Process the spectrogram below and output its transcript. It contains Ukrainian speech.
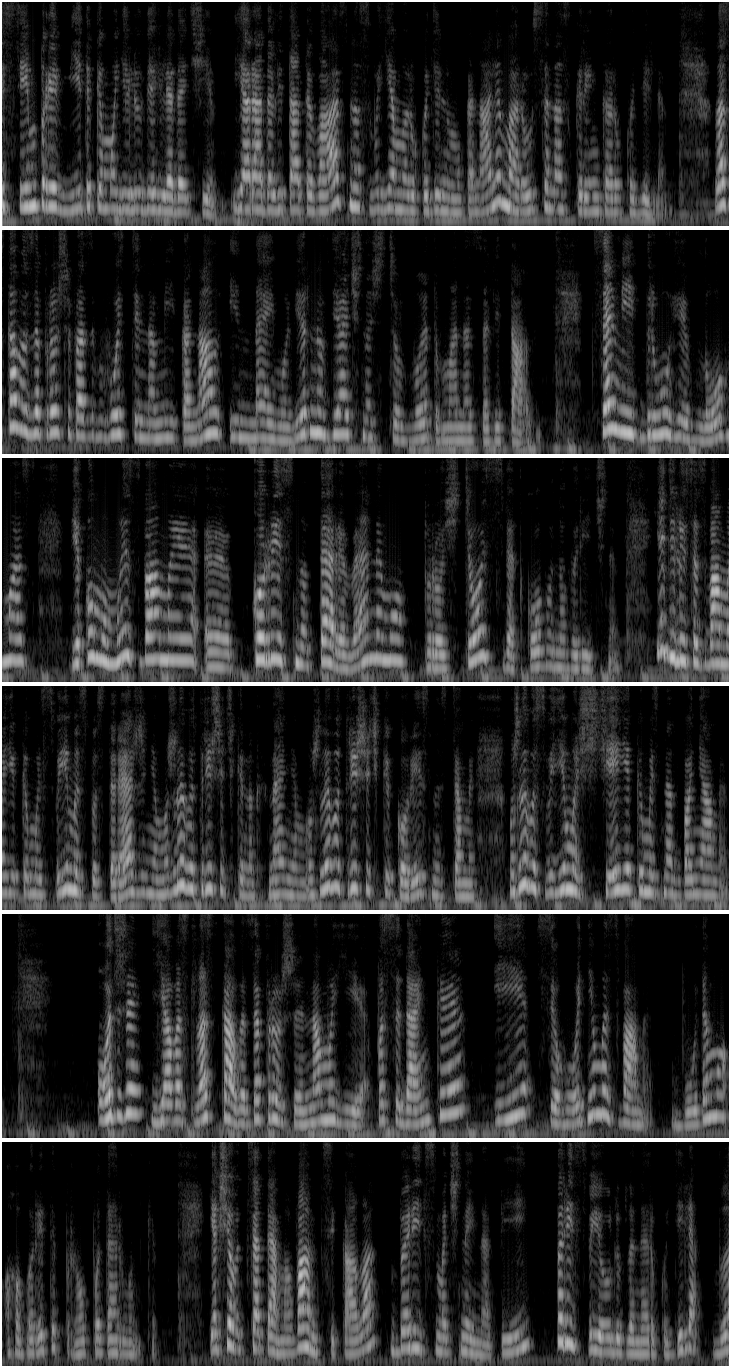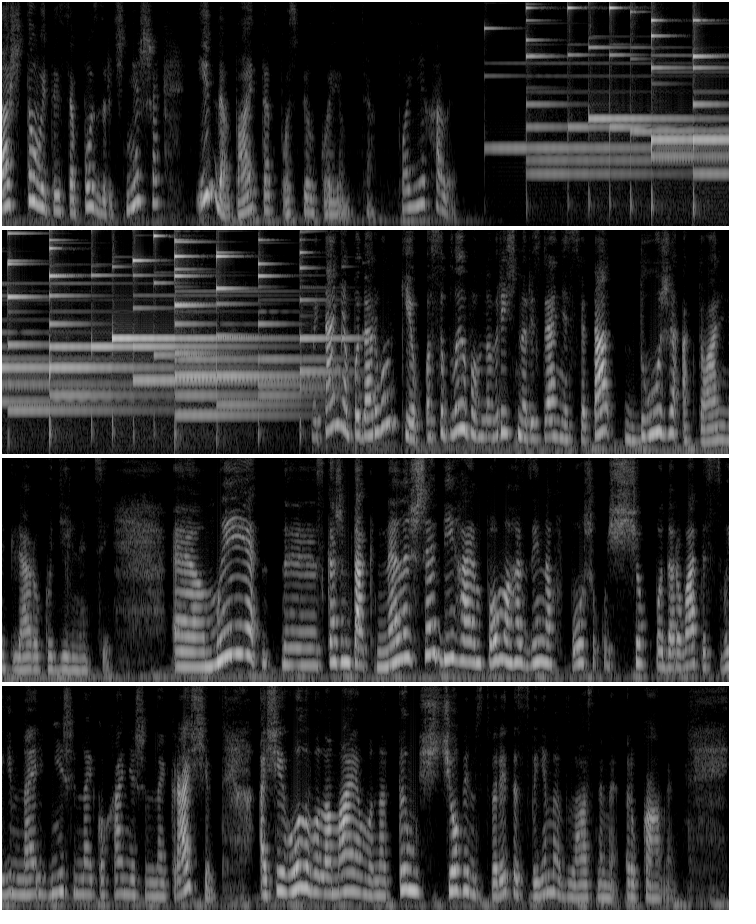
Усім привітики, мої любі глядачі! Я рада вітати вас на своєму рукодільному каналі Марусина Скринька Рукоділля. Ласкаво запрошую вас в гості на мій канал і неймовірно вдячна, що ви до мене завітали. Це мій другий влогмас, в якому ми з вами е, корисно теревенимо про щось святково-новорічне. Я ділюся з вами якимись своїми спостереженнями, можливо, трішечки натхненням, можливо, трішечки корисностями, можливо, своїми ще якимись надбаннями. Отже, я вас ласкаво запрошую на мої посиданьки, і сьогодні ми з вами будемо говорити про подарунки. Якщо ця тема вам цікава, беріть смачний напій. Беріть своє улюблене рукоділля, влаштовуйтеся позручніше і давайте поспілкуємося. Поїхали! Питання подарунків, особливо в новорічно-різдвяні свята, дуже актуальні для рукодільниці. Е, ми, е, скажімо так, не лише бігаємо по магазинах в пошуку, щоб подарувати своїм найріднішим, найкоханішим, найкращим, а ще й голову ламаємо над тим, що їм створити своїми власними руками.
